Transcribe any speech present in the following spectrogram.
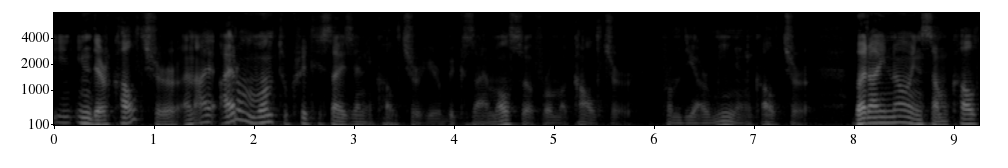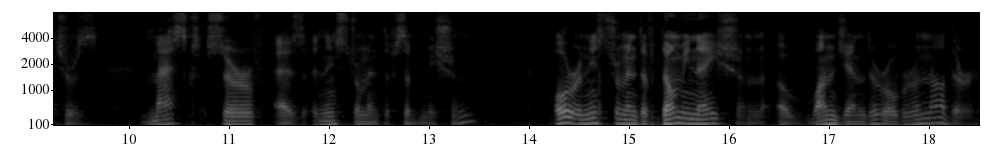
in, in, their culture, and I, I don't want to criticize any culture here because I'm also from a culture, from the Armenian culture. But I know in some cultures, masks serve as an instrument of submission or an instrument of domination of one gender over another.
